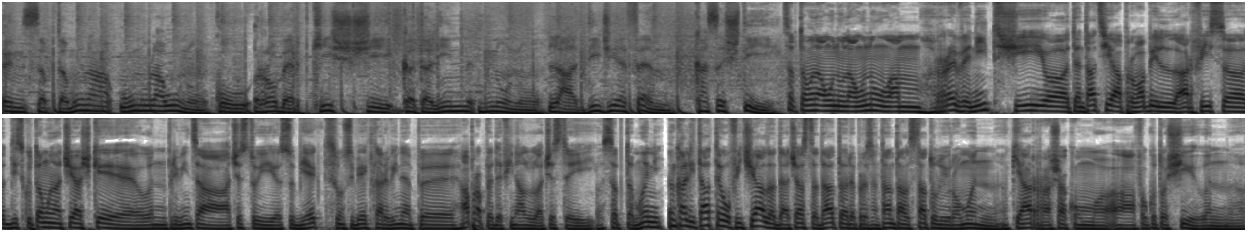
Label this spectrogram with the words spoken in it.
în săptămâna 1 la 1 cu Robert Kiș și Cătălin Nunu la DGFM. Ca să știi. Săptămâna 1 la 1 am revenit și uh, tentația probabil ar fi să discutăm în aceeași cheie în privința acestui subiect, un subiect care vine pe aproape de finalul acestei săptămâni. În calitate oficială de această dată, reprezentant al statului român, chiar așa cum a făcut-o și în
